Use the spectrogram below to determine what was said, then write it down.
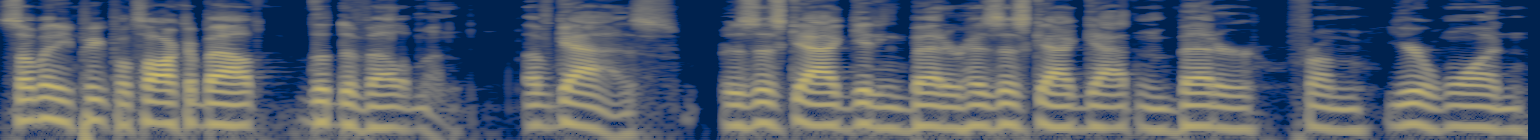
So many people talk about the development of guys. Is this guy getting better? Has this guy gotten better from year one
